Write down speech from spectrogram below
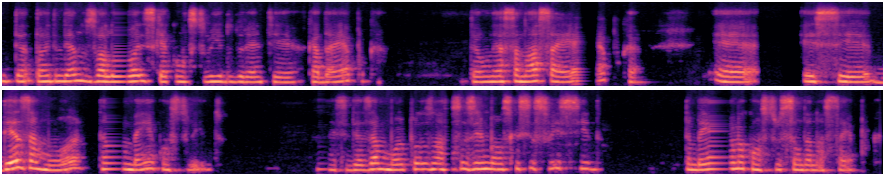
Estão entendendo? Os valores que é construído durante cada época. Então, nessa nossa época, é, esse desamor também é construído. Esse desamor pelos nossos irmãos que se suicidam. Também é uma construção da nossa época.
